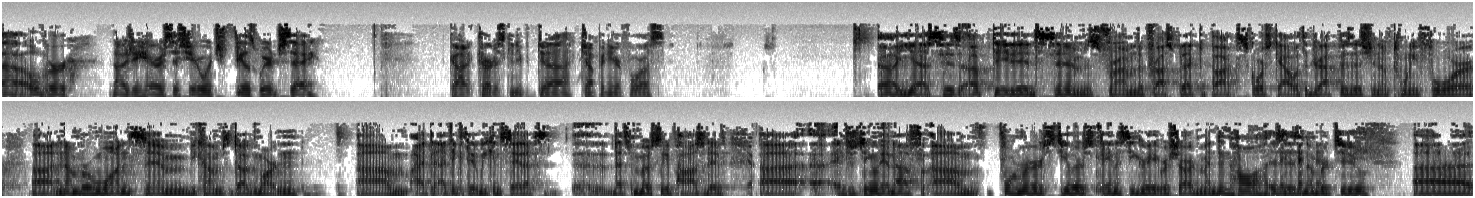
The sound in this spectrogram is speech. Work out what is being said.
uh, over Najee Harris this year, which feels weird to say. Got it, Curtis. Can you uh, jump in here for us? Uh, yes, his updated Sims from the prospect box score scout with a draft position of 24. Uh, number one Sim becomes Doug Martin. Um, I, I, think that we can say that's uh, that's mostly a positive. Yep. Uh, interestingly enough, um, former Steelers fantasy great Rashard Mendenhall is his number two. Uh,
